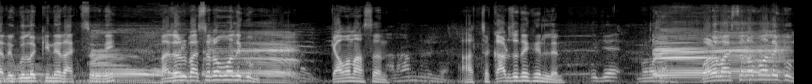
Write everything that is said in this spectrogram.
আর এগুলো কিনে রাখছে উনি। মাজারুল ভাই আসসালামু আলাইকুম। কেমন আছেন? আলহামদুলিল্লাহ। আচ্ছা কার জন্য কিনলেন? বড় ভাই। বড় ভাই আসসালামু আলাইকুম।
